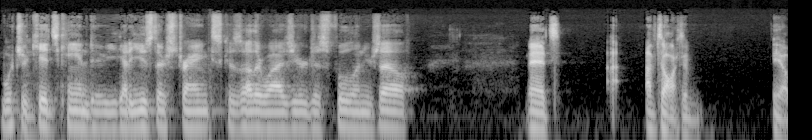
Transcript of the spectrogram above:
what your kids can do. You got to use their strengths because otherwise you're just fooling yourself. Man, it's I've talked to you know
